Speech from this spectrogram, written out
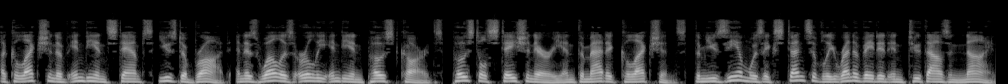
a collection of Indian stamps used abroad and as well as early Indian postcards, postal stationery and thematic collections. The museum was extensively renovated in 2009.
